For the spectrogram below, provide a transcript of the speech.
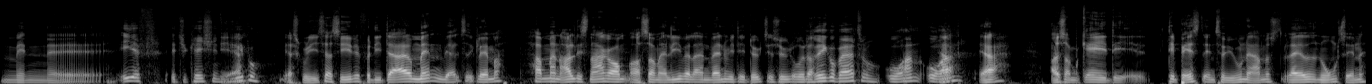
Men øh, EF, Education, ja, Nipo. Jeg skulle lige til at sige det, fordi der er jo manden, vi altid glemmer. Ham man aldrig snakker om, og som alligevel er en vanvittig dygtig cykelrytter. Rigoberto Oran, Oran. Ja, ja, og som gav det, det bedste interview nærmest lavet nogensinde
